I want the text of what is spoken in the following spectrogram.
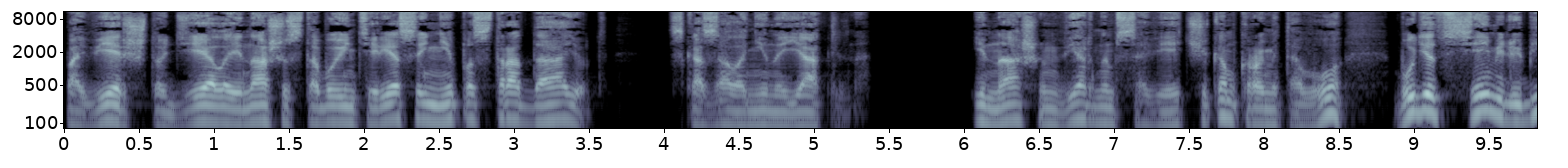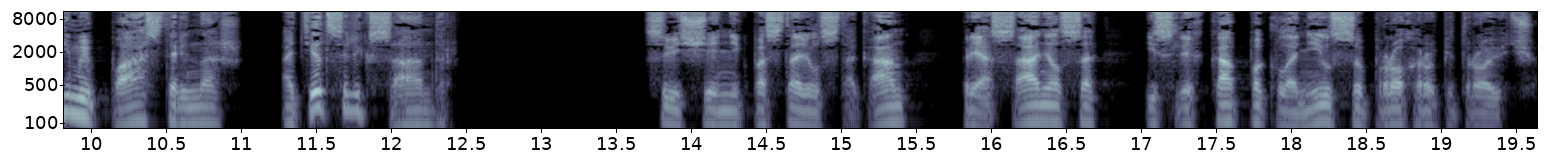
Поверь, что дело и наши с тобой интересы не пострадают, — сказала Нина Яковлевна. И нашим верным советчиком, кроме того, будет всеми любимый пастырь наш, отец Александр. Священник поставил стакан, приосанился и слегка поклонился Прохору Петровичу.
